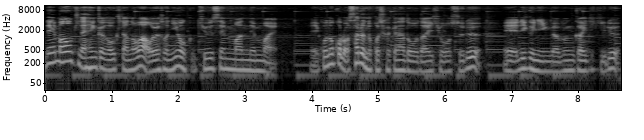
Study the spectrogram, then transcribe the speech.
で、まあ大きな変化が起きたのはおよそ2億9000万年前。えー、この頃、猿の腰掛けなどを代表する、えー、リグニンが分解できる、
